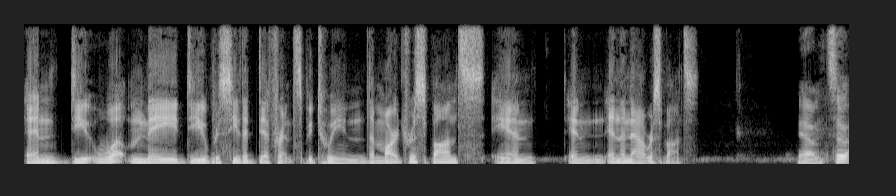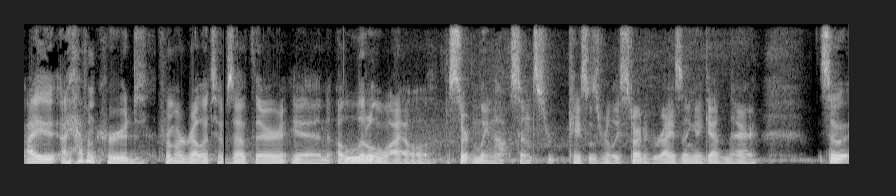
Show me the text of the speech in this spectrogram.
and do you, what made do you perceive the difference between the March response and and and the now response? Yeah. So I, I haven't heard from our relatives out there in a little while, certainly not since cases really started rising again there. So,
